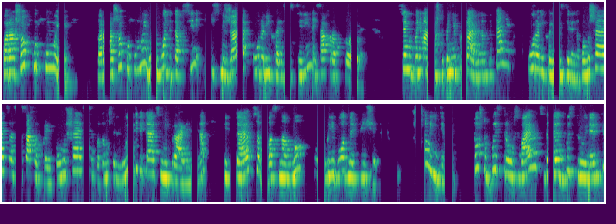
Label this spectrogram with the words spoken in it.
Порошок куркумы. Порошок куркумы выводит токсины и снижает уровень холестерина и сахара в крови. Все мы понимаем, что при неправильном питании уровень холестерина повышается, сахар в крови повышается, потому что люди питаются неправильно, питаются в основном углеводной пищей. Что мы едим? То, что быстро усваивается, дает быструю энергию,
